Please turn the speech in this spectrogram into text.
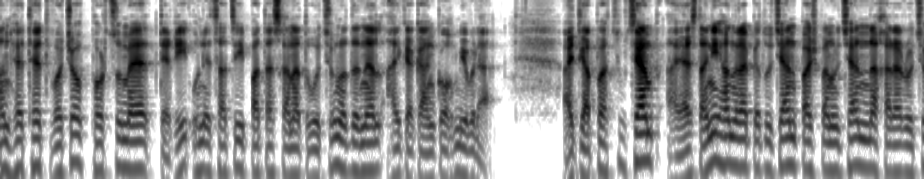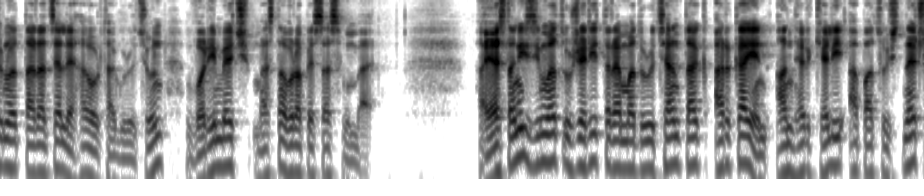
անհեթեթ ոճով փորձում է տեղի ունեցածի պատասխանատվությունը դնել հայկական կողմի վրա։ Այդ կապակցությամբ Հայաստանի Հանրապետության Պաշտպանության նախարարությունը տարածել է հաղորդագրություն, որի մեջ մասնավորապես ասվում է. Հայաստանի զինված ուժերի տրամադրության տակ արկա են անհերքելի ապացույցներ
